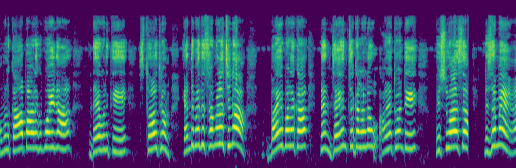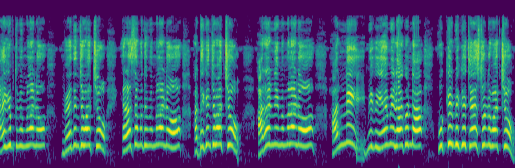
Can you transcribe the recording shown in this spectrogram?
మమ్మల్ని కాపాడకపోయినా దేవునికి స్తోత్రం. ఎంత పెద్ద శ్రమలు వచ్చినా భయపడక నేను జయించగలను అనేటువంటి విశ్వాసం. నిజమే ఐగిప్తు మిమ్మలను వేధించవచ్చు ఎర్ర సముద్రం మిమ్మలను అడ్డగించవచ్చు అరణ్య మిమ్మలను అన్నీ మీకు ఏమీ లేకుండా ఉక్కిరి బిక్కిరి చేస్తుండవచ్చు.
